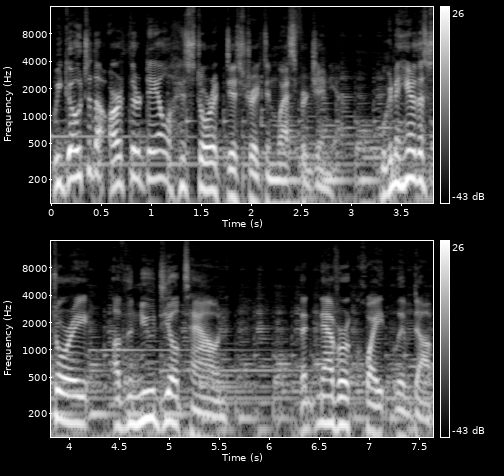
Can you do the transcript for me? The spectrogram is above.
we go to the Arthurdale Historic District in West Virginia. We're going to hear the story of the New Deal town that never quite lived up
